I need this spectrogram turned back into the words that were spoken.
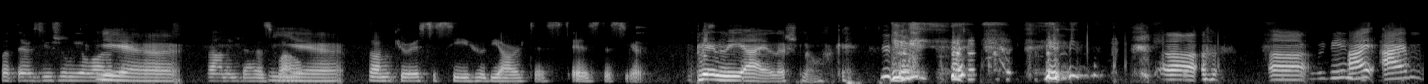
but there's usually a lot Yeah. of surrounding that as well. Yeah. So I'm curious to see who the artist is this year. Billie Eilish, no. Okay. uh, uh, I I'm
